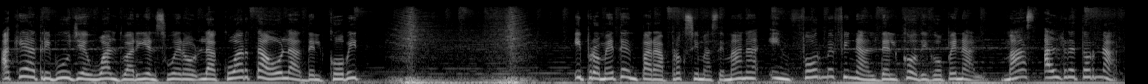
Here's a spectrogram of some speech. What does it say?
¿A qué atribuye Waldo Ariel Suero la cuarta ola del COVID? Y prometen para próxima semana informe final del Código Penal. Más al retornar.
